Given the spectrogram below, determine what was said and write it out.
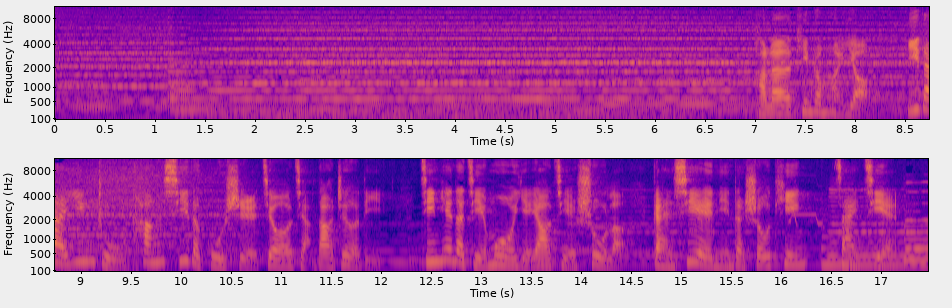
好了，听众朋友，一代英主康熙的故事就讲到这里，今天的节目也要结束了，感谢您的收听，再见。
